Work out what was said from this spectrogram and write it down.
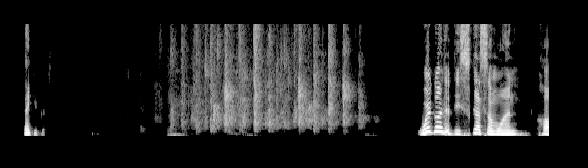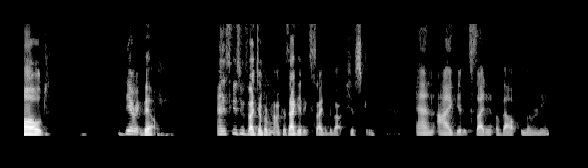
Thank you, Chris. We're going to discuss someone called Derek Bell. And excuse me if I jump around because I get excited about history and I get excited about learning.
